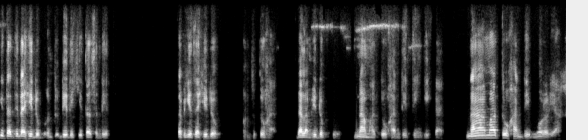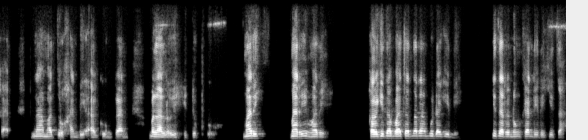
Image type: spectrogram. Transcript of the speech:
Kita tidak hidup untuk diri kita sendiri. Tapi kita hidup untuk Tuhan. Dalam hidupku, nama Tuhan ditinggikan. Nama Tuhan dimuliakan. Nama Tuhan diagungkan melalui hidupku. Mari, mari, mari. Kalau kita baca tentang budak ini, kita renungkan diri kita.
